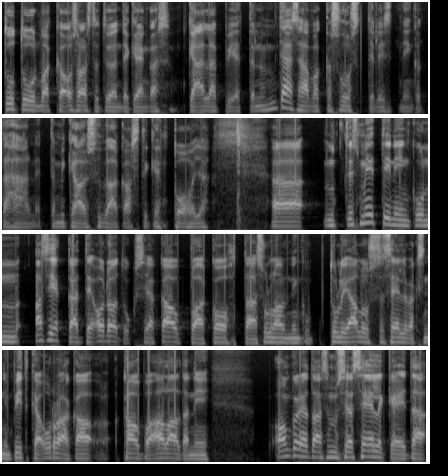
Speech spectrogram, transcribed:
tutun vaikka osastotyöntekijän kanssa käy läpi, että no mitä sä vaikka suosittelisit niin tähän, että mikä olisi hyvä kastikepohja. Ää, mutta jos miettii niin kuin asiakkaiden odotuksia kauppaa kohtaan, sulla on niin kuin tuli alussa selväksi niin pitkä ura kaupan alalta, niin onko jotain semmoisia selkeitä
